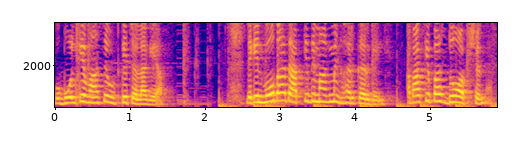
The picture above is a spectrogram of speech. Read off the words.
वो बोल के वहाँ से उठ के चला गया। लेकिन वो बात आपके दिमाग में घर कर गई। अब आपके पास दो ऑप्शन है।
